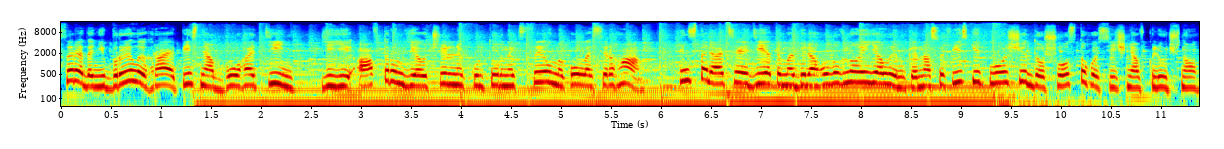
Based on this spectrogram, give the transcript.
Всередині брили грає пісня Бога тінь. Її автором є очільник культурних сил Микола Сірга. Інсталяція діятиме біля головної ялинки на Софійській площі до 6 січня включно.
